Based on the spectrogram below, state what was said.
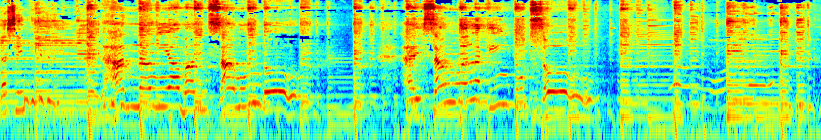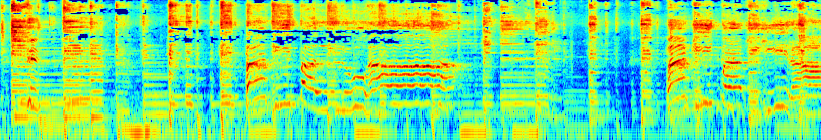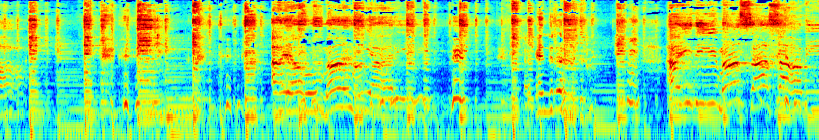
lasing Lahat ng yaman sa mundo Ay isang malaking tukso Bakit paluluha? Bakit maghihirap? Ayaw mama and. Ay di masasabi.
